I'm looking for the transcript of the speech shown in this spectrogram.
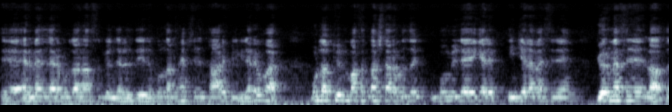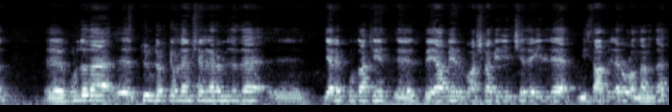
e, Ermenilere burada nasıl gönderildiğini bunların hepsinin tarih bilgileri var. Burada tüm vatandaşlarımızın bu müzeye gelip incelemesini, görmesini lazım. Ee, burada da e, tüm dört yol hemşerilerimize de e, gelip buradaki e, veya bir başka bir ilçede ilde misafirler olanları da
